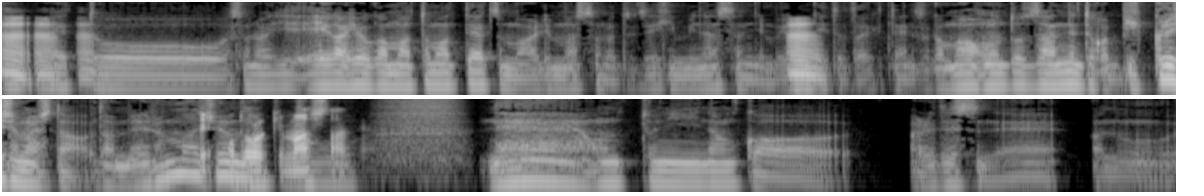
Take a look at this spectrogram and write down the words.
えっと、その映画表がまとまったやつもありますので、ぜひ皆さんにも読んでいただきたいんですが、うん、まあ本当残念とかびっくりしました。だメルマジュ驚きましたね。ねえ、本当になんか、あれですね。あの、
